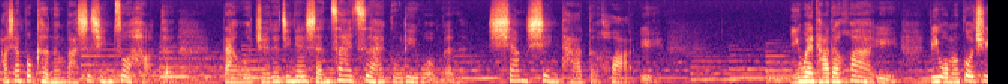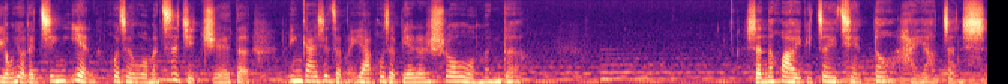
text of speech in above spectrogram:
好像不可能把事情做好的。但我觉得今天神再次来鼓励我们，相信他的话语。因为他的话语比我们过去拥有的经验，或者我们自己觉得应该是怎么样，或者别人说我们的，神的话语比这一切都还要真实。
